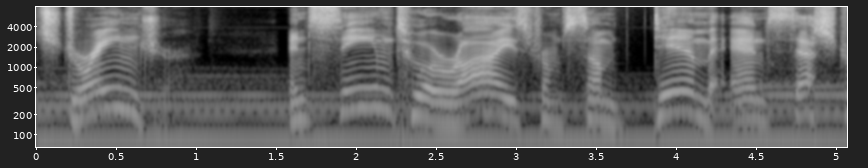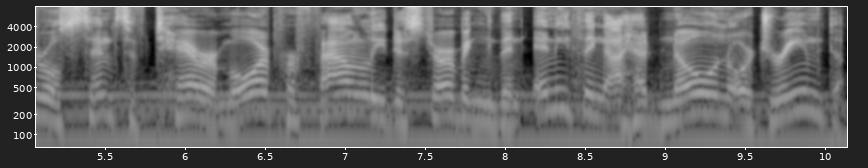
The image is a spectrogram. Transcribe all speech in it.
stranger, and seemed to arise from some dim ancestral sense of terror more profoundly disturbing than anything I had known or dreamed of.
